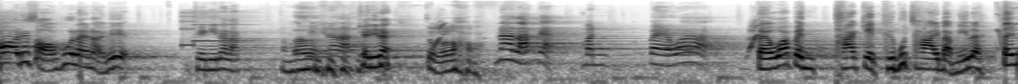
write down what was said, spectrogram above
ข้อที่2พูดอะไรหน่อยพี่ เพลงนี้น่ารักเออเพลงนี้น่ารัก แค่นี้แหละ จบแล้วเหรอ น่ารักเนี่ย มัน แปลว่า แต่ว่าเป็นทาร์เก็ตคือผู้ชายแบบนี้เลย เต้น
